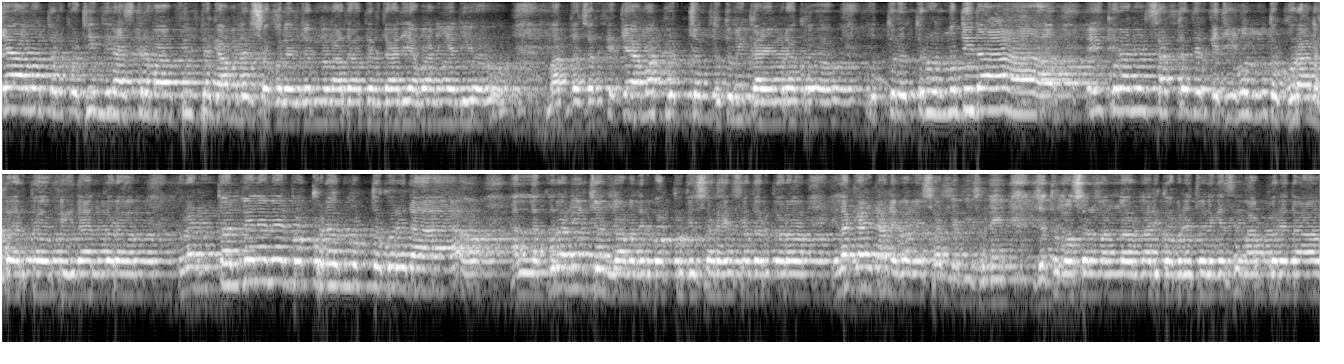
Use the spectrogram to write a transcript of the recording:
কেয়ামতের কঠিন দিন আজকের মাহফিলটাকে আমাদের সকলের জন্য নাজাতের জারিয়া বানিয়ে দিও। মাদ্রাসাকে কেয়ামত পর্যন্ত তুমি কায়েম রাখো। উত্তর উত্তর উন্নতি এই কোরআনের ছাত্রদেরকে জীবন্ত কোরআন হওয়ার তৌফিক দান করো। কোরআনের তলবেলেমের পক্ষটা উন্মুক্ত করে দাও। আল্লাহ কোরআনের জন্য আমাদের পক্ষকে সরাই সদর করো। এলাকায় ডানে বামে, সামনে পিছনে। যত মুসলমান নর কবরে চলে গেছে, মাফ করে দাও।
